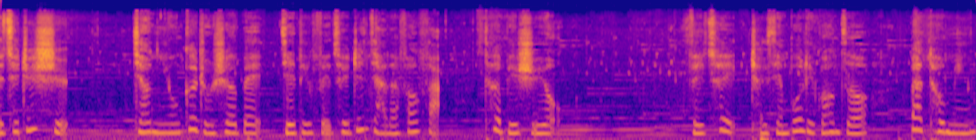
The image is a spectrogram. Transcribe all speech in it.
翡翠知识，教你用各种设备鉴定翡翠真假的方法，特别实用。翡翠呈现玻璃光泽，半透明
